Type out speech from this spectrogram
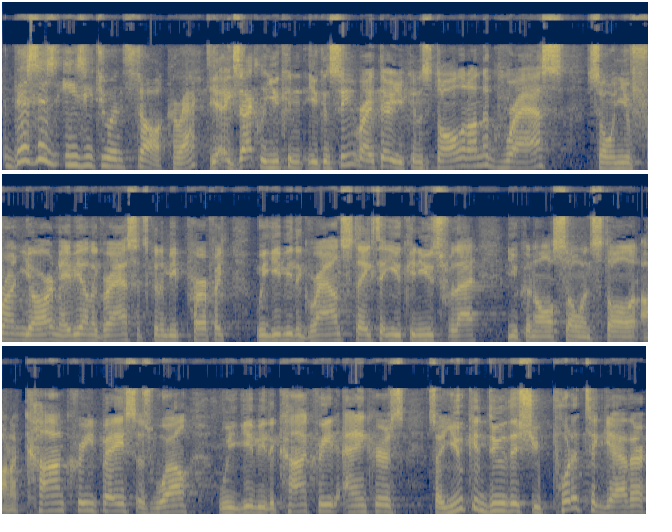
this is easy to install, correct? Yeah, exactly. You can you can see it right there. You can install it on the grass. So in your front yard, maybe on the grass, it's going to be perfect. We give you the ground stakes that you can use for that. You can also install it on a concrete base as well. We give you the concrete anchors. So you can do this. You put it together.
